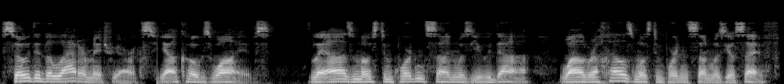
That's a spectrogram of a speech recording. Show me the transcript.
so did the latter matriarchs, Yaakov's wives. Leah's most important son was Yehuda, while Rachel's most important son was Yosef.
